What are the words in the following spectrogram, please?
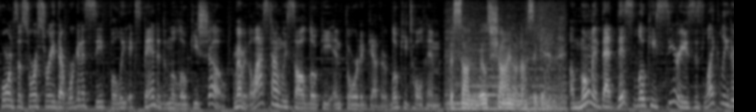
forms of sorcery that we're gonna see fully expanded in the Loki show. Remember, the last time we saw Loki and Thor together, Loki told him, The sun will shine on us again. A moment that this Loki series is likely to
